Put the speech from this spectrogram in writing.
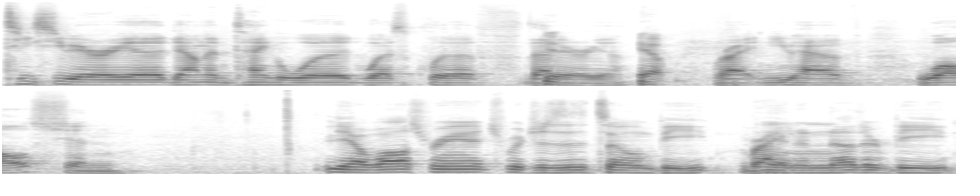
TCU area down in Tanglewood, West Cliff, that Yep. area. Yep. Right, and you have Walsh and Yeah, Walsh Ranch, which is its own beat, Right. and another beat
